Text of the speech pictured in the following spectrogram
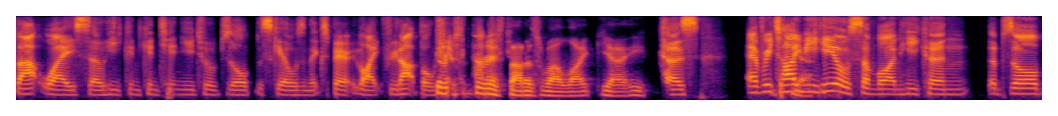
that way so he can continue to absorb the skills and experience, like through that There bullshit. is, there is that as well. Like, yeah, he Because every time Yeah. he heals someone, he can absorb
